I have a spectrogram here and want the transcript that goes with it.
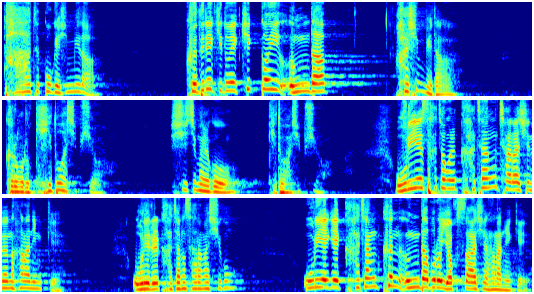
다 듣고 계십니다. 그들의 기도에 기꺼이 응답하십니다. 그러므로 기도하십시오. 쉬지 말고 기도하십시오. 우리의 사정을 가장 잘 아시는 하나님께 우리를 가장 사랑하시고 우리에게 가장 큰 응답으로 역사하실 하나님께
